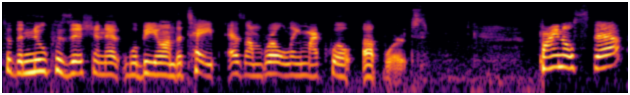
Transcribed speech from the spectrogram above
to the new position that will be on the tape as I'm rolling my quilt upwards. Final step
